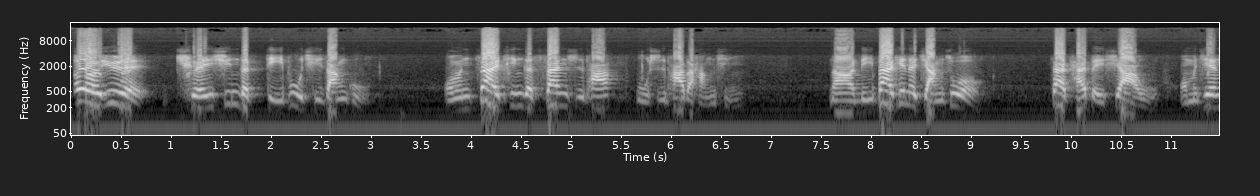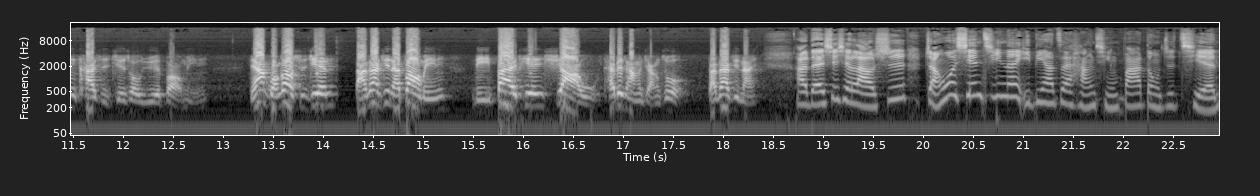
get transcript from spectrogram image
二月全新的底部起涨股。我们再听个三十趴、五十趴的行情。那礼拜天的讲座在台北下午，我们今天开始接受预约报名。等下广告时间，打电话进来报名。礼拜天下午台北场的讲座。打电话进来。好的，谢谢老师。掌握先机呢，一定要在行情发动之前，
